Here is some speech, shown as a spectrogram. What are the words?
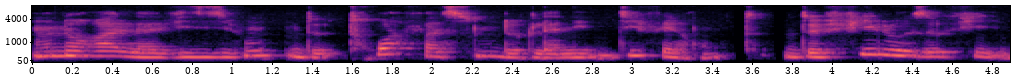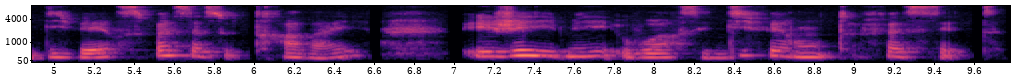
on aura la vision de trois façons de glaner différentes, de philosophies diverses face à ce travail, et j'ai aimé voir ces différentes facettes,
